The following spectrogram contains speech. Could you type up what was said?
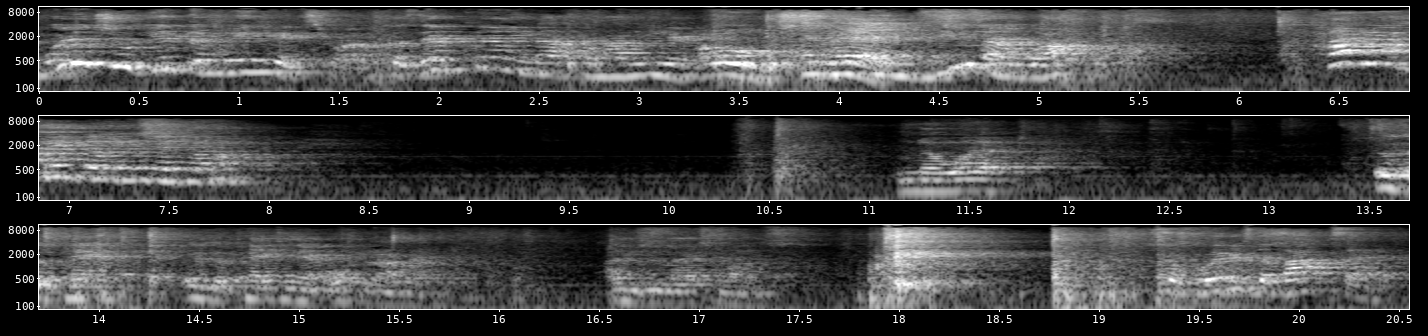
where did you get the pancakes from? Because they're clearly not from out here. Oh, snap. these are waffles. How did I make them in the same time? You know what? It was a pan. It was a pan in there open already. I used the last ones. So where's the box at?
